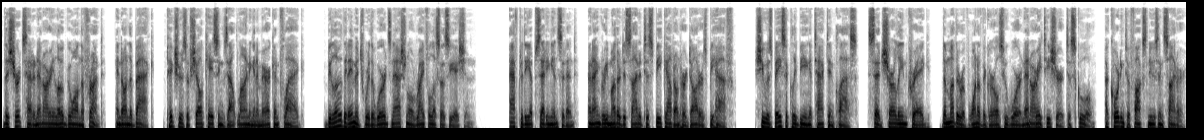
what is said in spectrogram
The shirts had an NRA logo on the front, and on the back, pictures of shell casings outlining an American flag. Below that image were the words National Rifle Association. After the upsetting incident, an angry mother decided to speak out on her daughter's behalf. She was basically being attacked in class, said Charlene Craig, the mother of one of the girls who wore an NRA t-shirt to school, according to Fox News Insider.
